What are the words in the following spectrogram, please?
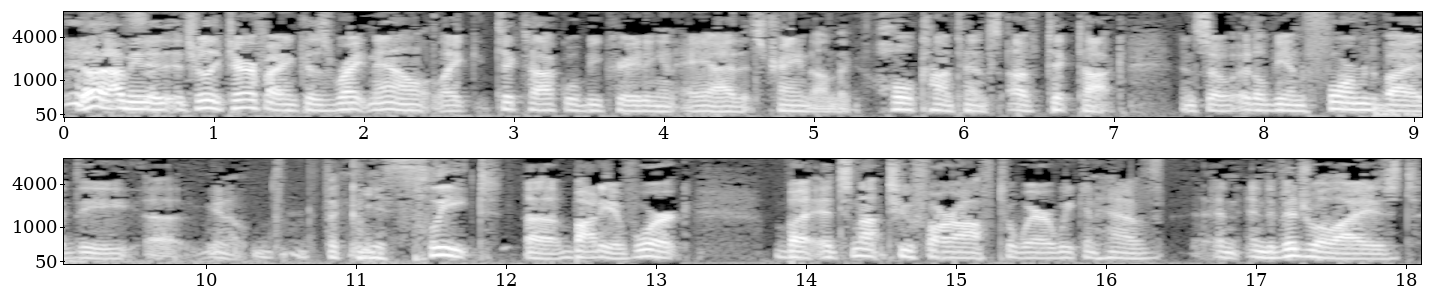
No, I mean it's really terrifying because right now, like TikTok will be creating an AI that's trained on the whole contents of TikTok, and so it'll be informed by the uh, you know th- the complete uh, body of work, but it's not too far off to where we can have an individualized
